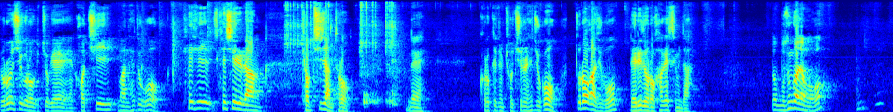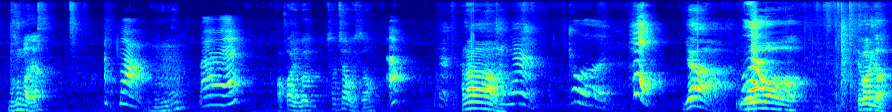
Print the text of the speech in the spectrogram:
이런 식으로 위쪽에 거치만 해두고 Kessil, Kessil이랑 겹치지 않도록. 네. 그렇게 좀 조치를 해주고 뚫어가지고 내리도록 하겠습니다. 너 무슨 과자 먹어? 무슨 과자? 아빠. 음? 뭐해? 아빠 이거 설치하고 있어. 아? 하나. 하나 둘셋. 야! 우와. 우와! 대박이다.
